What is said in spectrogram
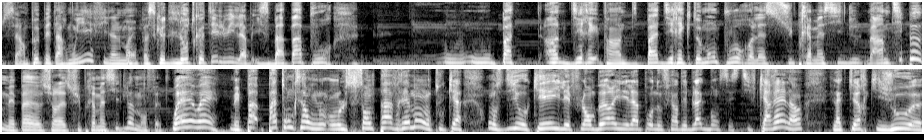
c'est un peu pétard mouillé finalement. Ouais. Parce que de l'autre côté, lui, il, a- il se bat pas pour. Ou, ou pas, indirect, enfin, pas directement pour la suprématie de. bah, un petit peu, mais pas sur la suprématie de l'homme en fait. Ouais, ouais, mais pas, pas tant que ça, on, on le sent pas vraiment en tout cas. On se dit, ok, il est flambeur, il est là pour nous faire des blagues. Bon, c'est Steve Carell, hein, l'acteur qui joue, euh,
